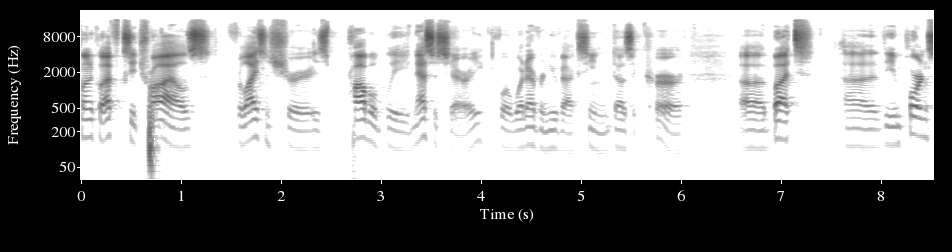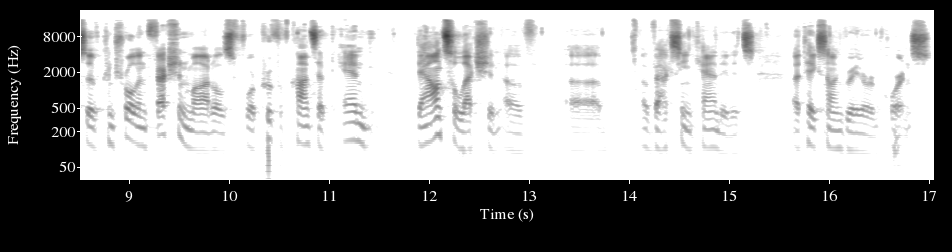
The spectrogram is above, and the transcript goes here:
clinical efficacy trials for licensure is probably necessary for whatever new vaccine does occur. Uh, but the importance of control infection models for proof of concept and down selection of, uh, of vaccine candidates uh, takes on greater importance.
